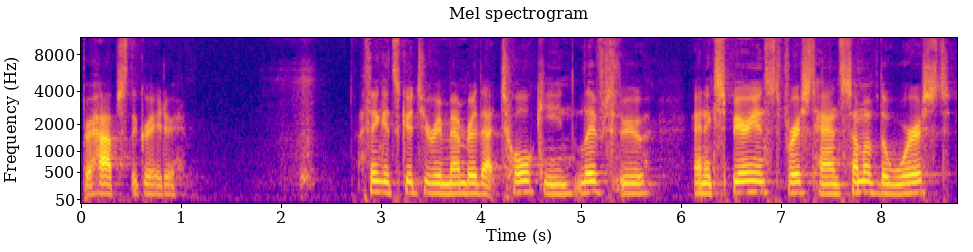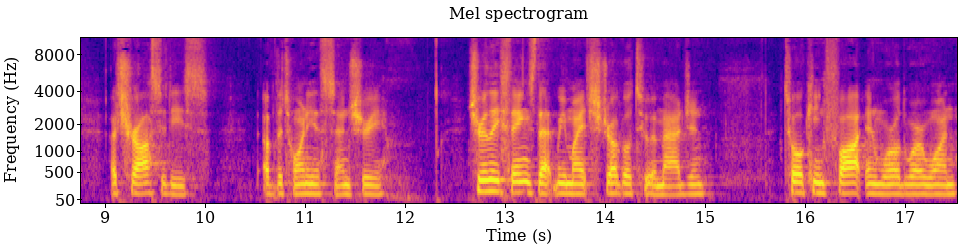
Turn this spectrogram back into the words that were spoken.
perhaps the greater. I think it's good to remember that Tolkien lived through and experienced firsthand some of the worst atrocities of the 20th century. Truly, things that we might struggle to imagine. Tolkien fought in World War I,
